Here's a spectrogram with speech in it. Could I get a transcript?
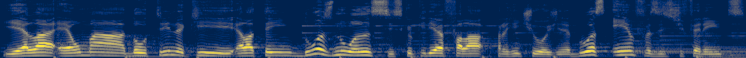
e ela é uma doutrina que ela tem duas nuances que eu queria falar para a gente hoje, né? Duas ênfases diferentes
